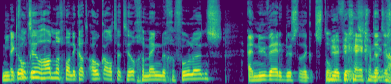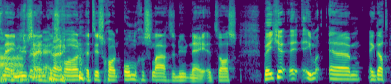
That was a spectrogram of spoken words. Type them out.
Niet Ik vond het heel handig, want ik had ook altijd heel gemengde gevoelens. En nu weet ik dus dat ik het stom Nu heb je vind. geen dat is, Nee, nu zijn, nee, het, is nee. gewoon, het is gewoon omgeslagen. Nu, nee, het was... Weet je, eh, ehm, ik dacht...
